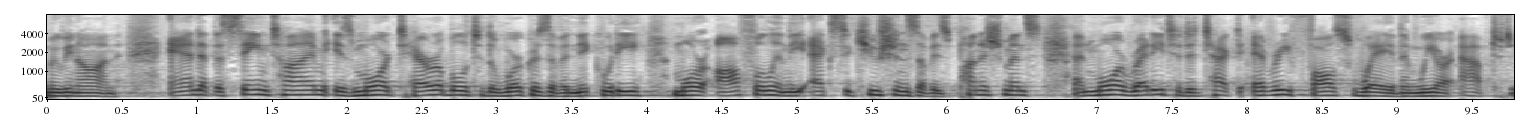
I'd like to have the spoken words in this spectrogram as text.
Moving on. And at the same time is more terrible to the workers of iniquity, more awful in the executions of his punishments, and more ready to detect every false way than we are apt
